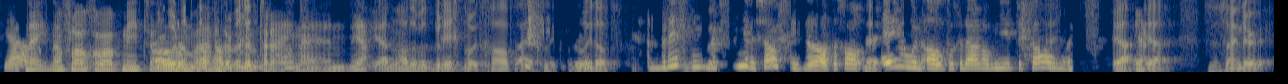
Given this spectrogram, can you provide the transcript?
ja. Nee, dan vlogen we ook niet. Oh, dan, dan, waren dan er geen treinen. En, ja. ja, dan hadden we het bericht nooit gehad eigenlijk. Bedoel je dat? Het bericht niet, met virus ook niet. Dat had er gewoon nee. eeuwen over gedaan om hier te komen. ja, ja, ja. Dus we zijn, er,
